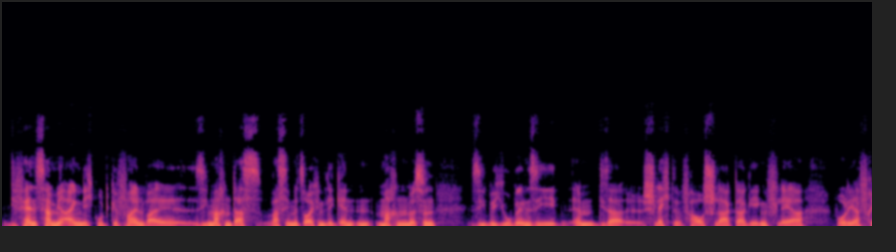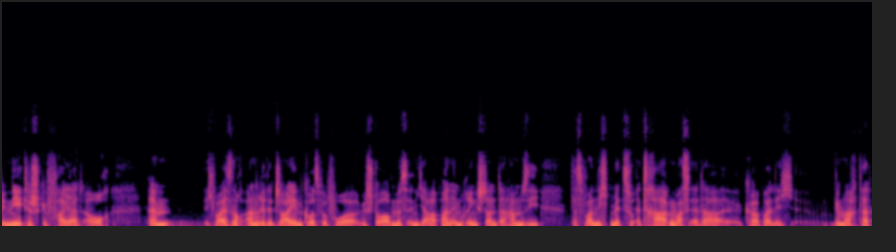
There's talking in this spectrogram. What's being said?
die Fans haben mir eigentlich gut gefallen, weil sie machen das, was sie mit solchen Legenden machen müssen. Sie bejubeln sie. Ähm, dieser schlechte Faustschlag da gegen Flair wurde ja frenetisch gefeiert auch. Ähm, ich weiß noch, Andre the Giant, kurz bevor er gestorben ist, in Japan im Ring stand, da haben sie, das war nicht mehr zu ertragen, was er da äh, körperlich äh, gemacht hat.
